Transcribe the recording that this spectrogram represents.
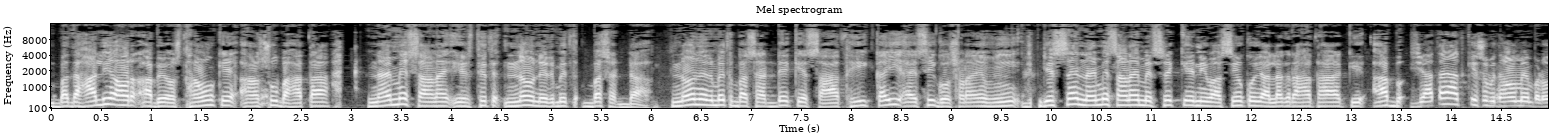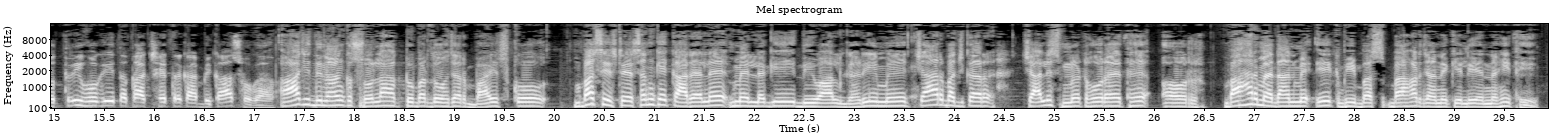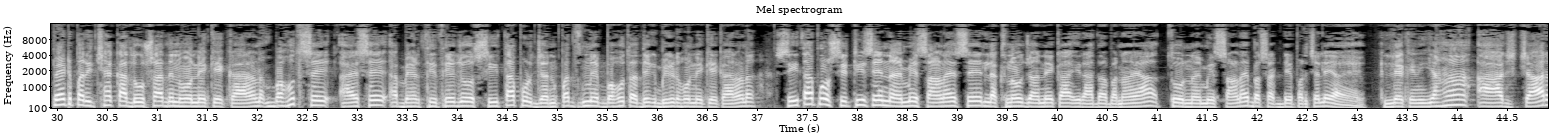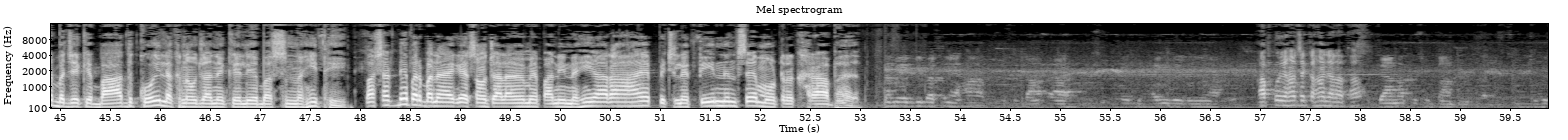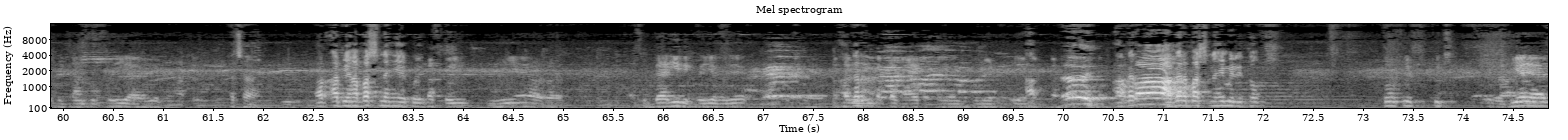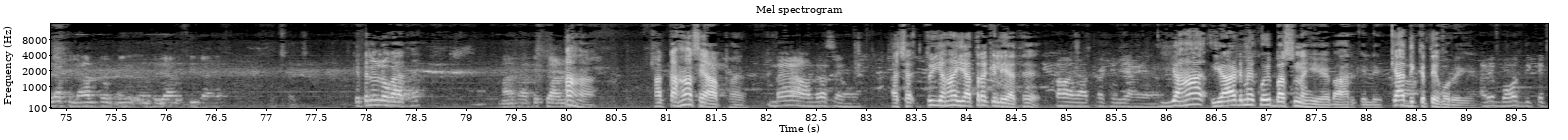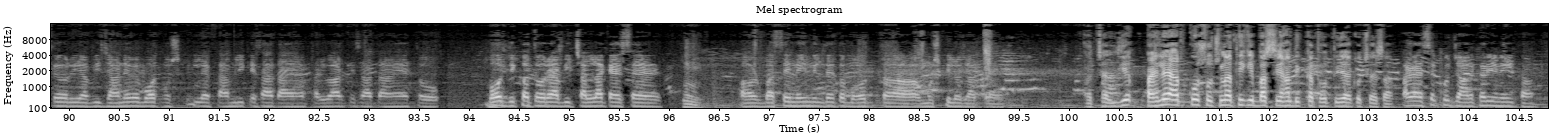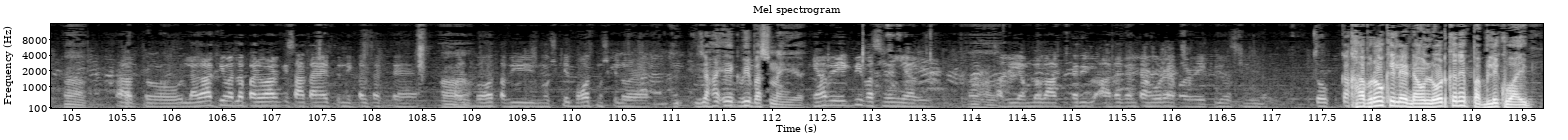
बदहाली और अव्यवस्थाओं के आँसू बहाता नैमे साणा स्थित नवनिर्मित बस अड्डा। नवनिर्मित बस अड्डे के साथ ही कई ऐसी घोषणाएँ हुई, जिससे नैमे साणा मिश्रिक के निवासियों को यह लग रहा था कि अब यातायात की सुविधाओं में बढ़ोतरी होगी तथा क्षेत्र का विकास होगा। आज दिनांक 16 अक्टूबर 2022 को बस स्टेशन के कार्यालय में लगी दीवाल घड़ी में चार बजकर चालीस मिनट हो रहे थे और बाहर मैदान में एक भी बस बाहर जाने के लिए नहीं थी। पेट परीक्षा का दूसरा दिन होने के कारण बहुत से ऐसे अभ्यर्थी थे जो सीतापुर जनपद में बहुत अधिक भीड़ होने के कारण सीतापुर सिटी से नैमे साणे से लखनऊ जाने का इरादा बनाया तो नैमे साणे बस अड्डे पर चले आए। लेकिन यहाँ आज चार बजे के बाद कोई लखनऊ जाने के लिए बस नहीं थी। बस अड्डे पर बनाए गए शौचालयों में पानी नहीं आ रहा है। पिछले तीन दिन से मोटर खराब है। आपको यहाँ से कहाँ जाना था? जाना तो सुल्तानपुर था। सुल्तानपुर से ही आए हुए थे वहाँ पे। अच्छा। और अब यहाँ बस नहीं है कोई? बस कोई नहीं है और सुविधा ही दिख रही है मुझे। अगर- तक। अगर अगर बस नहीं मिली तो? तो फिर कुछ किया जाएगा फ़िलहाल तो अभी इंतज़ार उसी का है। अच्छा अच्छा। कितने लोग आए थे? हमारे साथ तो चार हाँ हाँ। हाँ कहाँ से आप हैं? मैं आंध्रा से हूँ। अच्छा तो यहाँ यात्रा के लिए आए थे? हाँ यात्रा के लिए आए हैं। यहाँ यार्ड में कोई बस नहीं है बाहर के लिए? क्या हाँ। दिक्कतें हो रही है? अरे बहुत दिक्कतें हो रही है। अभी जाने में बहुत मुश्किल है। फैमिली के साथ आए हैं परिवार के साथ आए हैं तो बहुत दिक्कत हो रहा है। अभी चलना कैसे है? हम्म, और बसें नहीं मिलते तो बहुत आ, मुश्किल हो जाते हैं। अच्छा ये पहले आपको सोचना थी कि बस यहाँ दिक्कत होती है कुछ ऐसा? और ऐसे कुछ जानकारी नहीं था। हाँ। आ, तो लगा कि मतलब परिवार के साथ आए तो निकल सकते हैं हाँ। और बहुत अभी मुश्किल बहुत मुश्किल हो रहा है। यहाँ एक भी बस नहीं है। यहाँ पे एक भी बस नहीं है अभी। हाँ, हाँ। अभी हम लोग करीब आधा घंटा हो रहा है पर एक भी बस नहीं है। तो खबरों के लिए डाउनलोड करें पब्लिक वाइब।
